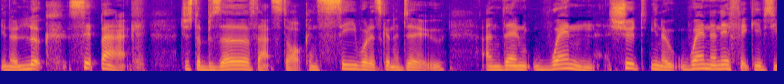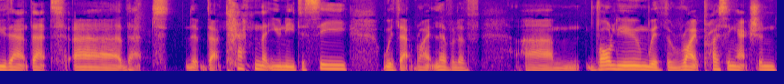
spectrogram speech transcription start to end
You know, look, sit back, just observe that stock and see what it's going to do and then when should you know when and if it gives you that that uh, that that pattern that you need to see with that right level of um, volume, with the right pricing action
